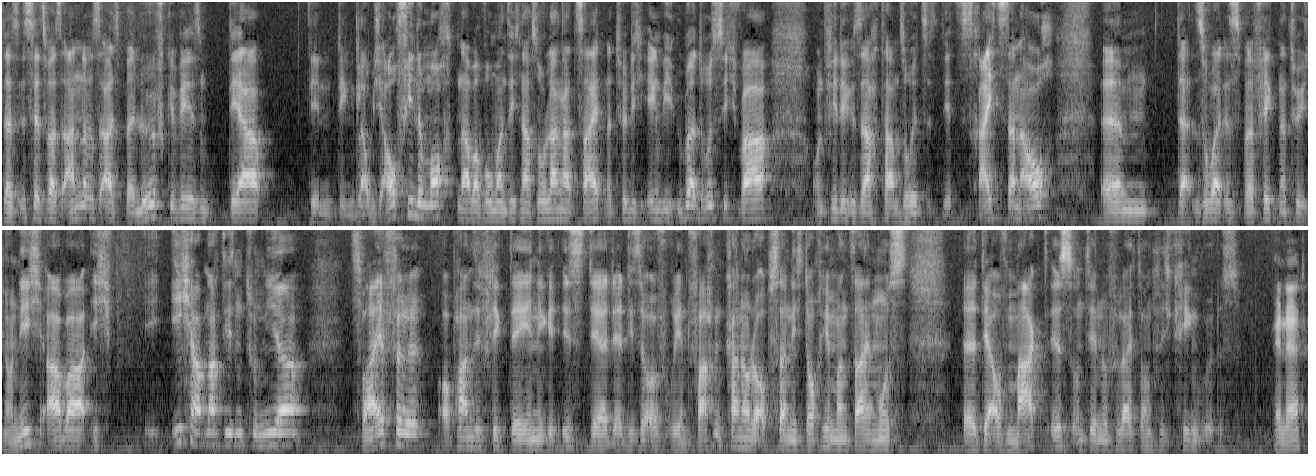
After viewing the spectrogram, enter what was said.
Das ist jetzt was anderes als bei Löw gewesen, der den, den glaube ich auch viele mochten, aber wo man sich nach so langer Zeit natürlich irgendwie überdrüssig war und viele gesagt haben, so jetzt, jetzt reicht es dann auch. Ähm, da, Soweit ist es bei Flick natürlich noch nicht, aber ich ich habe nach diesem Turnier Zweifel, ob Hansi Flick derjenige ist, der, der diese Euphorie entfachen kann oder ob es da nicht doch jemand sein muss, äh, der auf dem Markt ist und den du vielleicht sonst nicht kriegen würdest. Wer nicht?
